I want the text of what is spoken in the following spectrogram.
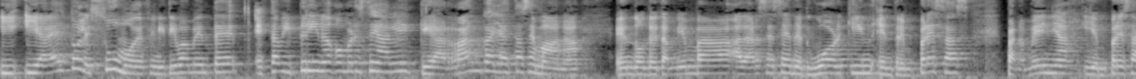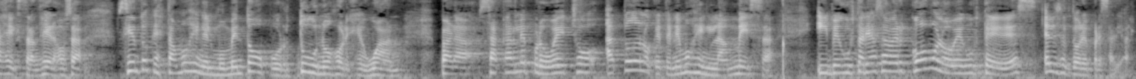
y, a esto le sumo definitivamente esta vitrina comercial que arranca ya esta semana, en donde también va a darse ese networking entre empresas panameñas y empresas extranjeras. O sea, siento que estamos en el momento oportuno, Jorge Juan, para sacarle provecho a todo lo que tenemos en la mesa. Y me gustaría saber cómo lo ven ustedes el sector empresarial.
